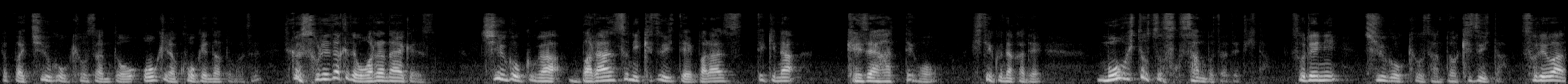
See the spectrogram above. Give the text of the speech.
やっぱり中国共産党大きな貢献だと思いますね。しかしそれだけで終わらないわけです。中国がバランスに気づいてバランス的な経済発展をしていく中でもう一つ副産物が出てきた。それに中国共産党は気づいた。それは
